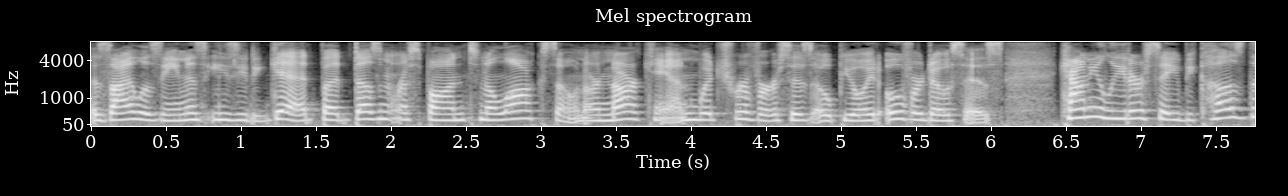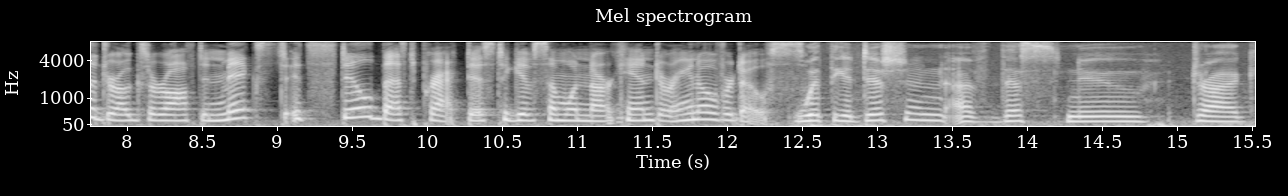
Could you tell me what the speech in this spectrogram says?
Xylazine is easy to get but doesn't respond to naloxone or Narcan, which reverses opioid overdoses. County leaders say because the drugs are often mixed, it's still best practice to give someone Narcan during an overdose. With the addition of this new drug,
